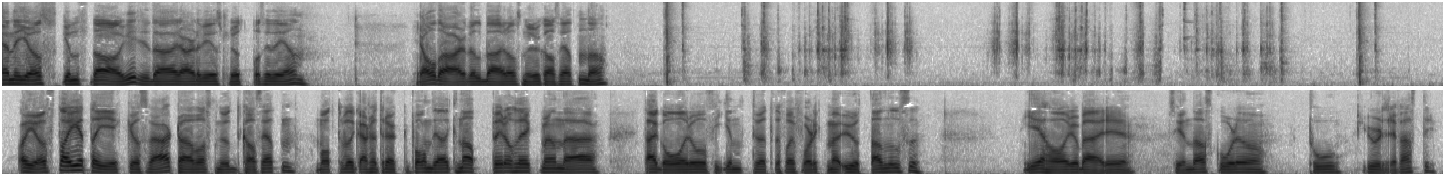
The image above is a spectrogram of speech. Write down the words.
Men i jøskens dager, der er det visst slutt på side én. Ja, da er det vel bare å snu kassetten, da. Og jøss da, gitt, det gikk jo svært av å snudd kassetten. Måtte vel kanskje trykke på en del knapper og slik, men det, det går jo fint, vet du, for folk med utdannelse. Jeg har jo bare søndagsskole og to juletrefester.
